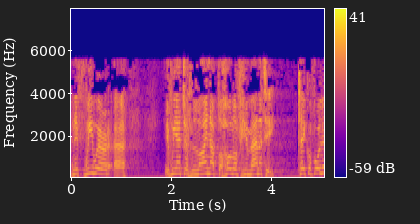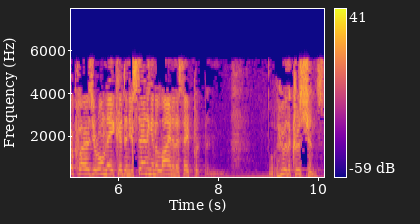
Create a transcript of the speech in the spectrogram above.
And if we were, uh, if we had to line up the whole of humanity, take off all your clothes, you're all naked, and you're standing in a line, and they say, Who are the Christians?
